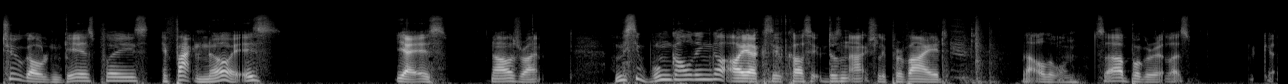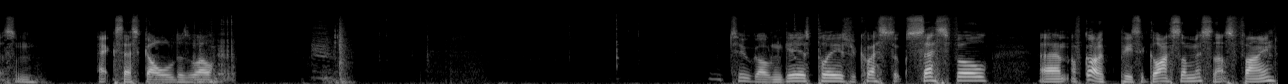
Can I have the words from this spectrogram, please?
two golden gears, please. In fact, no, it is. Yeah, it is. No, I was right. I'm missing one gold ingot. Oh yeah, because of course it doesn't actually provide that other one. So I'll bugger it. Let's get some excess gold as well. Two golden gears, please. Request successful. Um, I've got a piece of glass on me, so that's fine.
